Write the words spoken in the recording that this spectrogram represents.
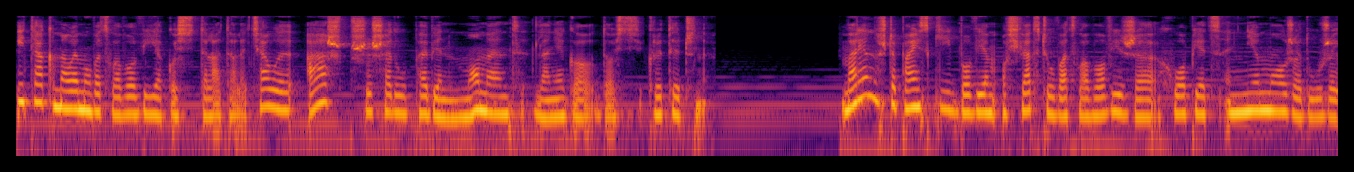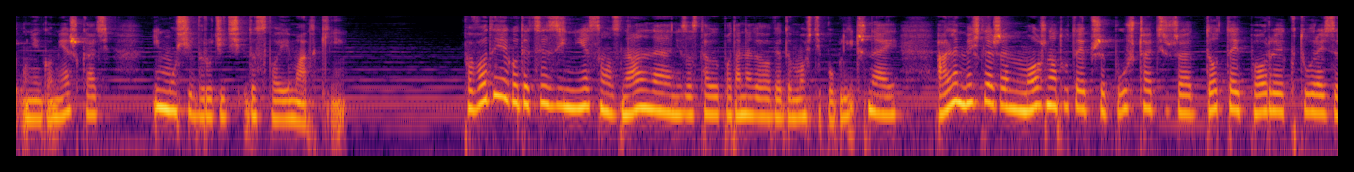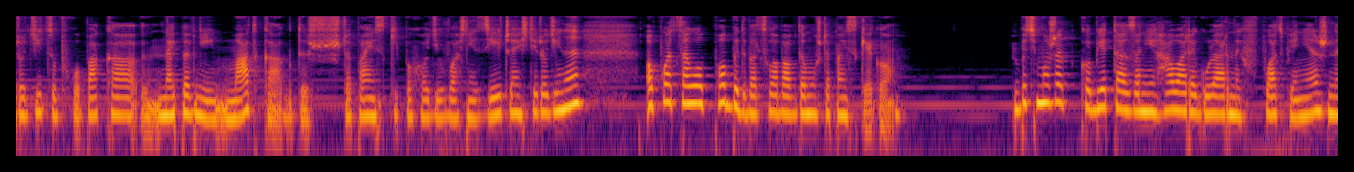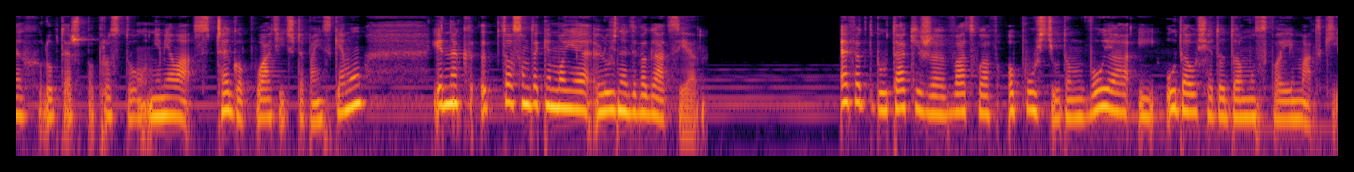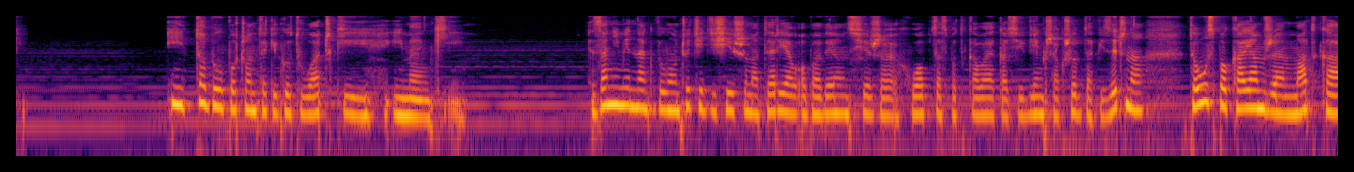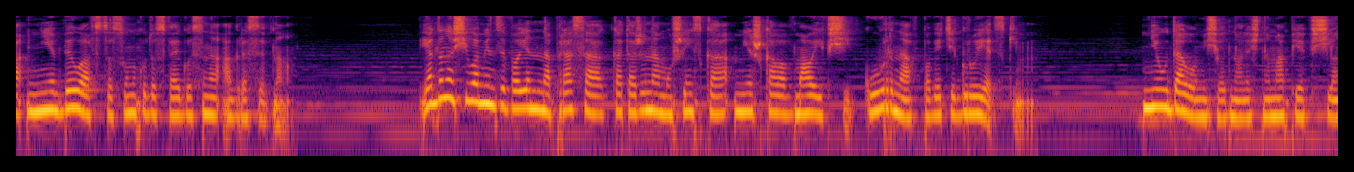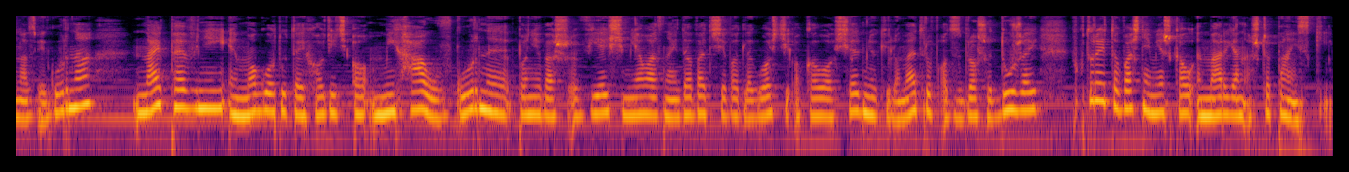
I tak małemu Wacławowi jakoś te lata leciały, aż przyszedł pewien moment dla niego dość krytyczny. Marian Szczepański bowiem oświadczył Wacławowi, że chłopiec nie może dłużej u niego mieszkać i musi wrócić do swojej matki. Powody jego decyzji nie są znane, nie zostały podane do wiadomości publicznej, ale myślę, że można tutaj przypuszczać, że do tej pory któreś z rodziców chłopaka, najpewniej matka, gdyż Szczepański pochodził właśnie z jej części rodziny, opłacało pobyt Wacława w domu Szczepańskiego. Być może kobieta zaniechała regularnych wpłat pieniężnych lub też po prostu nie miała z czego płacić Szczepańskiemu, jednak to są takie moje luźne dywagacje. Efekt był taki, że Wacław opuścił dom wuja i udał się do domu swojej matki. I to był początek jego tułaczki i męki. Zanim jednak wyłączycie dzisiejszy materiał, obawiając się, że chłopca spotkała jakaś większa krzywda fizyczna, to uspokajam, że matka nie była w stosunku do swojego syna agresywna. Jak donosiła międzywojenna prasa, Katarzyna Muszyńska mieszkała w małej wsi Górna w powiecie grujeckim. Nie udało mi się odnaleźć na mapie wsi o nazwie Górna. Najpewniej mogło tutaj chodzić o Michałów Górny, ponieważ wieś miała znajdować się w odległości około 7 km od Zbroszy Dużej, w której to właśnie mieszkał Marian Szczepański.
